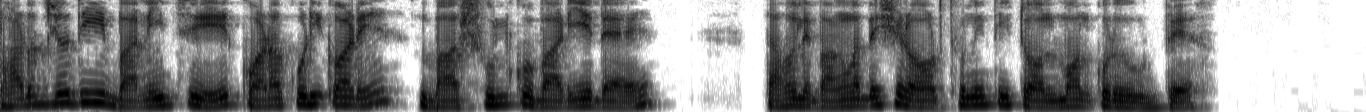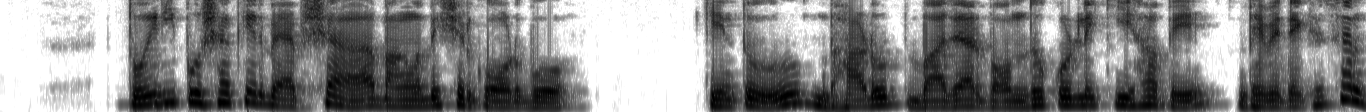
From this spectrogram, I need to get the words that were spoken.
ভারত যদি বাণিজ্যে কড়াকড়ি করে বা শুল্ক বাড়িয়ে দেয়, তাহলে বাংলাদেশের অর্থনীতি টলমল করে উঠবে। তৈরি পোশাকের ব্যবসা বাংলাদেশের গর্ব। কিন্তু ভারত বাজার বন্ধ করলে কি হবে, ভেবে দেখেছেন?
